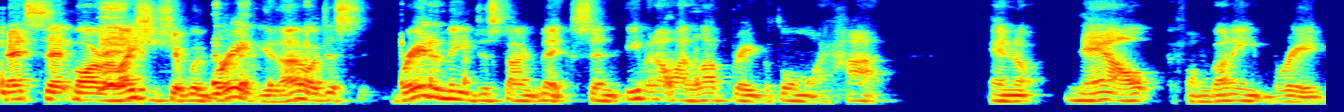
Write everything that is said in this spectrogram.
that's that my relationship with bread. You know, I just bread and me just don't mix. And even though I love bread with all my heart, and now if I'm going to eat bread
